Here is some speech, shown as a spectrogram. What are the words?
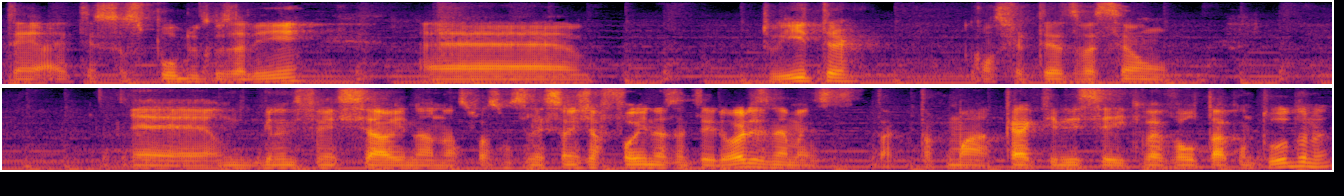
tem, tem seus públicos ali. É, Twitter, com certeza vai ser um, é, um grande diferencial aí nas próximas seleções. Já foi nas anteriores, né? Mas tá, tá, com uma característica aí que vai voltar com tudo, né?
